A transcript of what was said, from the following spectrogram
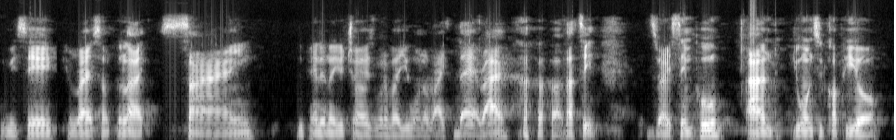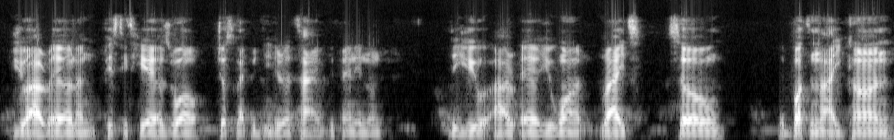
You may say you can write something like sign depending on your choice whatever you want to write there right? That's it. It's very simple. And you want to copy your URL and paste it here as well just like we did the other time depending on the URL you want right? So the button icon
